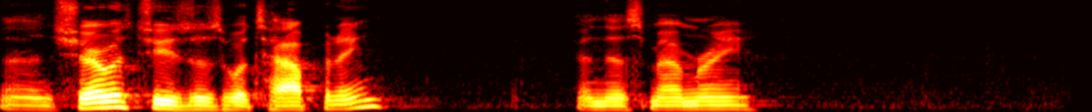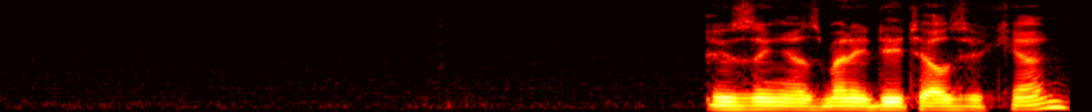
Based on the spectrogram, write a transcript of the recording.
And share with Jesus what's happening in this memory. Using as many details as you can.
